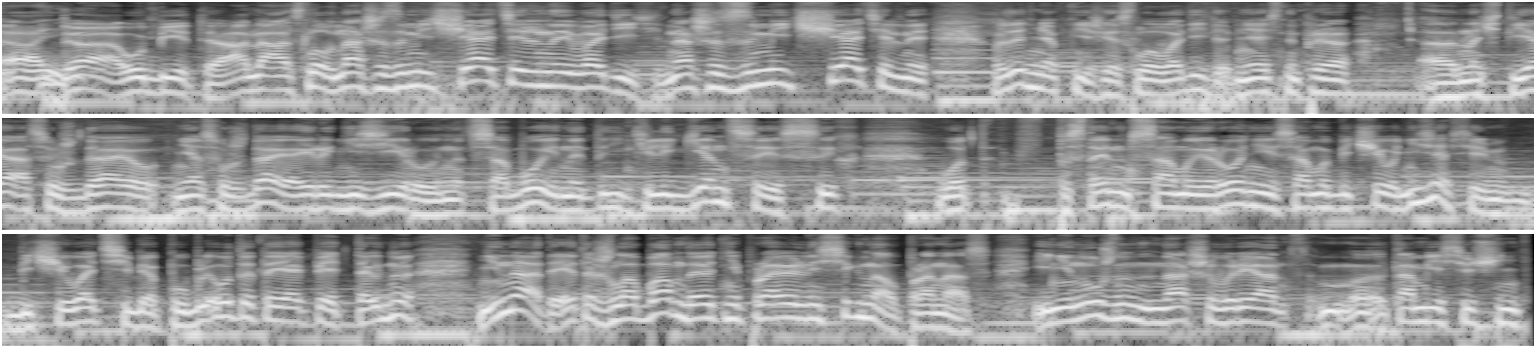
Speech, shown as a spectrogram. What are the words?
Э, да, убито. А слово «наши замечательные водители», «наши замечательные...» Вы знаете, у меня в книжке слово «водитель». У меня есть, например, значит, я осуждаю, не осуждаю, а иронизирую над собой и над интеллигенцией с их вот постоянным самоиронией, самобичеванием. Нельзя все время бичевать себя публично. Вот это я опять так, ну, не надо. Это жлобам дает неправильный сигнал про нас. И не нужен наш вариант. Там есть очень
